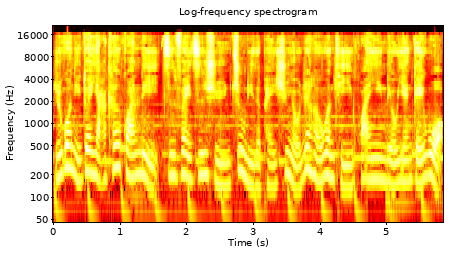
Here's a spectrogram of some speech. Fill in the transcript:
如果你对牙科管理、自费咨询、助理的培训有任何问题，欢迎留言给我，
